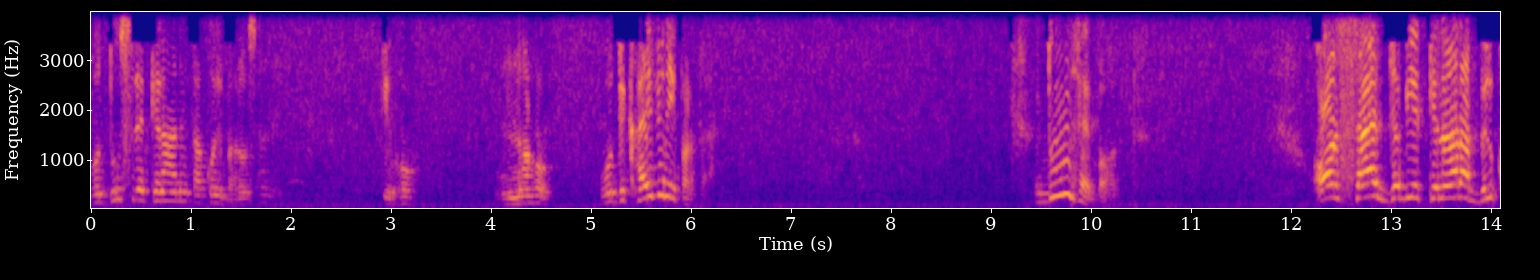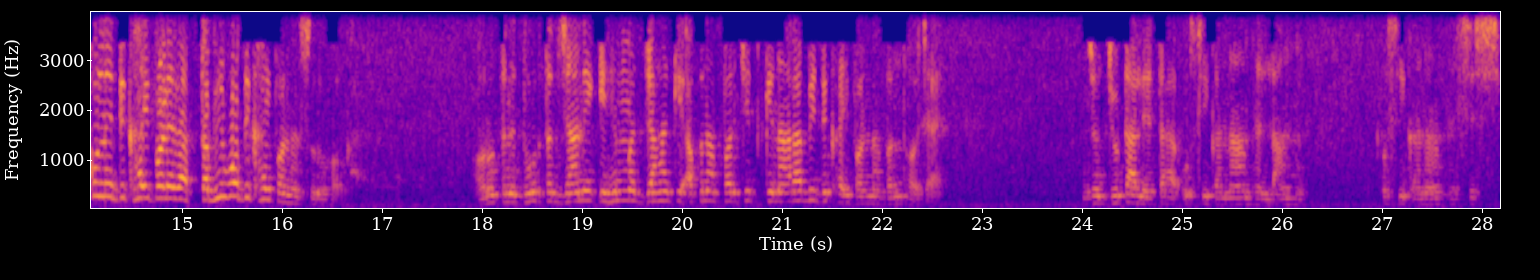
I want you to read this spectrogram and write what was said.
वो दूसरे किनारे का कोई भरोसा नहीं। कि हो, न हो, वो दिखाई भी नहीं पड़ता। दूर है बहुत। और शायद जब ये किनारा बिल्कुल नहीं दिखाई पड़ेगा, तभी वो दिखाई पड़ना शुरू होगा। और उतने दूर तक जाने की हिम्मत, जहाँ की अपना परिचित किनारा भी दिखाई पड़ना बंद हो जाए। जो जुटा लेता है, उसी का नाम है लानू। उसी का नाम है शिष्य।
